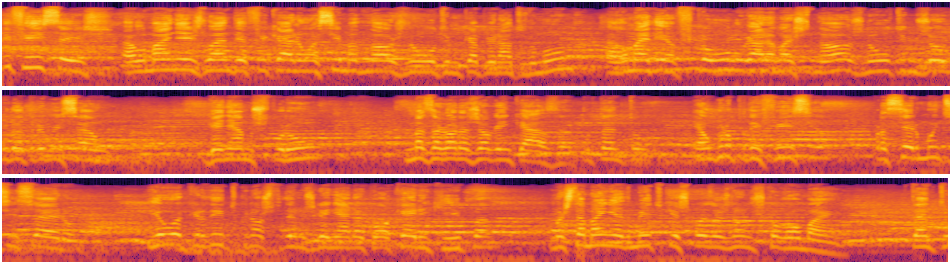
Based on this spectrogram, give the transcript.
Difíceis. A Alemanha e a Islândia ficaram acima de nós no último campeonato do mundo. A Roménia ficou um lugar abaixo de nós. No último jogo da atribuição ganhamos por um, mas agora joga em casa. Portanto, é um grupo difícil. Para ser muito sincero, eu acredito que nós podemos ganhar a qualquer equipa, mas também admito que as coisas não nos corram bem. Portanto,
